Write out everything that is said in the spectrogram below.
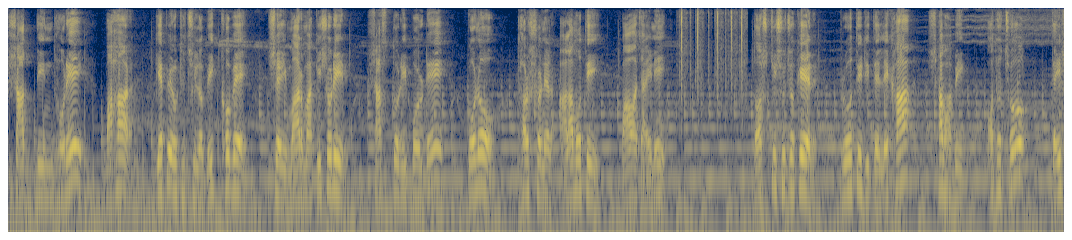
সাত দিন ধরে পাহাড় কেঁপে উঠেছিল বিক্ষোভে, সেই মারমা কিশোরীর স্বাস্থ্য রিপোর্টে কোনো ধর্ষণের আলামতি পাওয়া যায়নি। দশটি সূচকের প্রতিটিতে লেখা স্বাভাবিক। অথচ তেইশ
